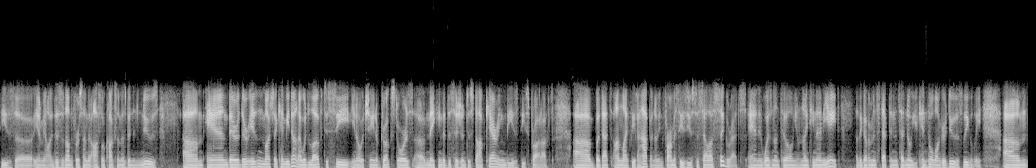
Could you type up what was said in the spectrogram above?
these, uh, you know, I mean, this is not the first time that oscillococcinum has been in the news. Um, and there there isn't much that can be done. I would love to see you know a chain of drugstores uh, making the decision to stop carrying these these products, uh, but that's unlikely to happen. I mean, pharmacies used to sell us cigarettes, and it wasn't until you know 1998 that the government stepped in and said, no, you can no longer do this legally. Um,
